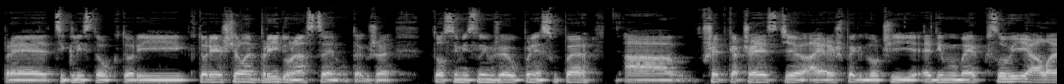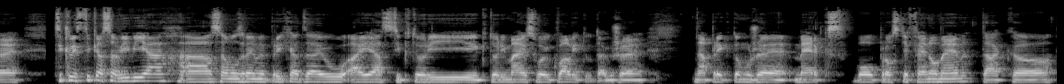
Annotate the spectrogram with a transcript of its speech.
pre cyklistov, ktorí, ktorí ešte len prídu na scénu. Takže to si myslím, že je úplne super a všetka česť aj rešpekt voči Edimu Merksovi, ale cyklistika sa vyvíja a samozrejme prichádzajú aj jazdci, ktorí, ktorí majú svoju kvalitu, takže napriek tomu, že Merks bol proste fenomén, tak uh,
